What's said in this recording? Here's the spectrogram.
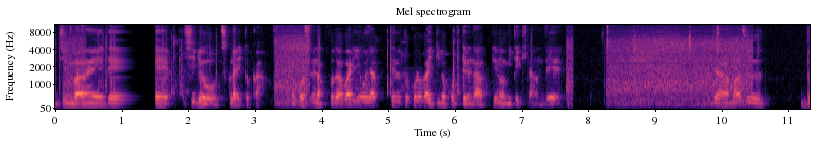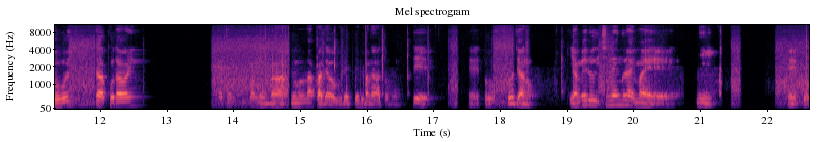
自前で飼料を作ったりとか結構そういうようなこだわりをやってるところが生き残ってるなっていうのを見てきたんでじゃあまずどういったこだわりのが世の中では売れてるかなと思って、えー、と当時あの辞める1年ぐらい前に、えー、と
